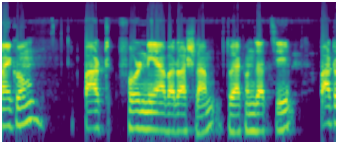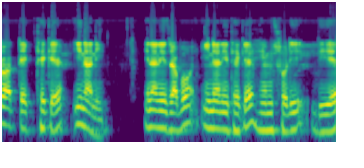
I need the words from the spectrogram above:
আলাইকুম। পার্ট ফোর নিয়ে আবারও আসলাম। তো এখন যাচ্ছি পাটোয়ার টেক থেকে ইনানি। ইনানি যাব। ইনানি থেকে হিমছড়ি দিয়ে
